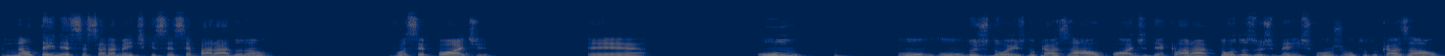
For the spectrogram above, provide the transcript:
não tem necessariamente que ser separado, não. Você pode. É, um, um, um dos dois do casal pode declarar todos os bens conjunto do casal,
